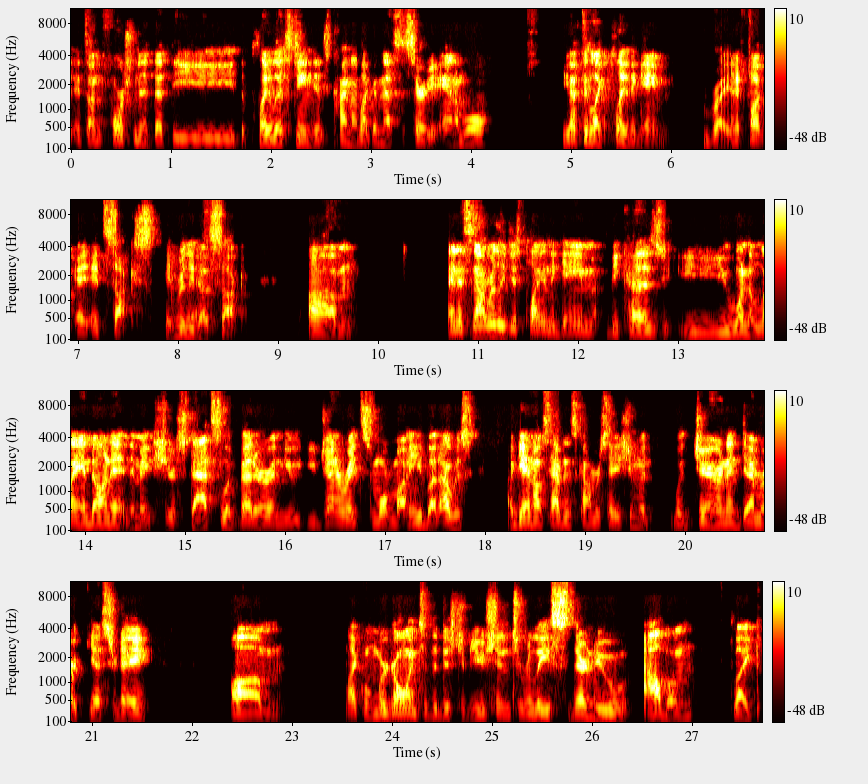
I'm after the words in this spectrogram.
it's unfortunate that the the playlisting is kind of like a necessary animal. You have to like play the game, right? And it fuck it, it sucks. It really yes. does suck. Um, and it's not really just playing the game because you want to land on it and it makes your stats look better and you you generate some more money. But I was again, I was having this conversation with with Jaron and Demrick yesterday. Um, like when we're going to the distribution to release their new album, like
